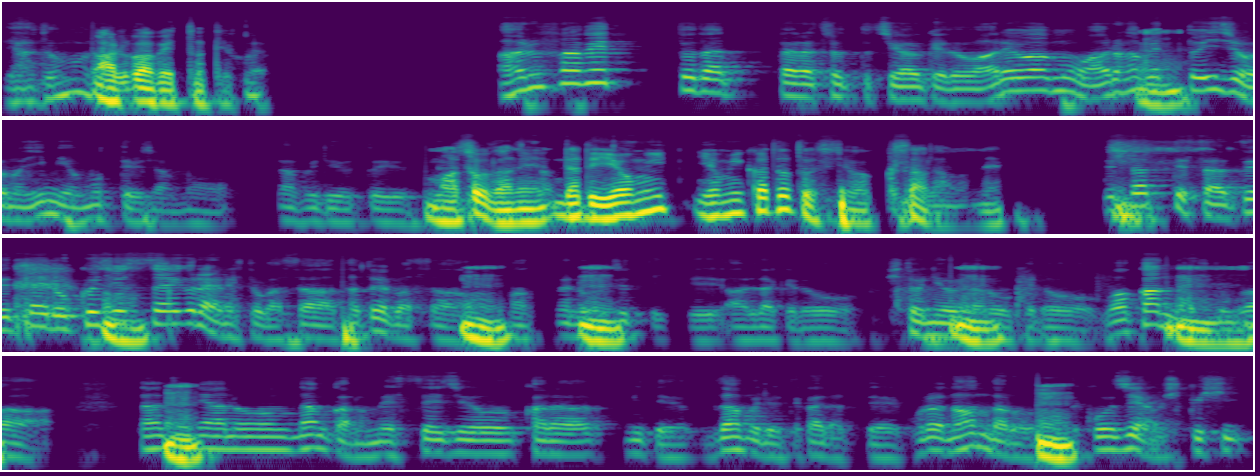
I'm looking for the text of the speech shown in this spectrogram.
いや、どうアルファベットっていうか。アルファベットだったらちょっと違うけど、あれはもうアルファベット以上の意味を持ってるじゃん、もう。W という。まあそうだね。だって読み読み方としては草だもんね。でだってさ、絶対60歳ぐらいの人がさ、例えばさ、うんまあ、60って言ってあれだけど、人によるだろうけど、わかんない人が、単純にあの、なんかのメッセージをから見て、W って書いてあって、これは何だろうって広辞苑を引く人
